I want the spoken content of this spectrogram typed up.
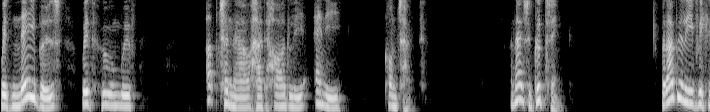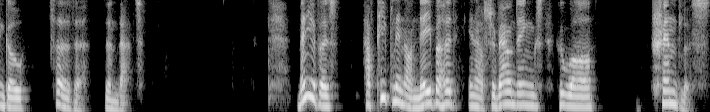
with neighbours with whom we've up to now had hardly any contact. And that's a good thing. But I believe we can go further than that. Many of us have people in our neighborhood, in our surroundings, who are friendless,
